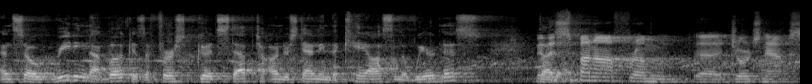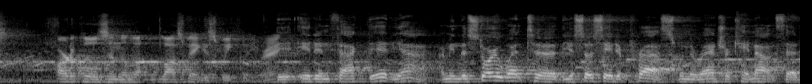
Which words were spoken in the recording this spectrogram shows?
And so reading that book is a first good step to understanding the chaos and the weirdness. Now, But- this spun off from uh, George Knapp's articles in the Las Vegas Weekly, right? It, it in fact did, yeah. I mean, the story went to the Associated Press when the rancher came out and said,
